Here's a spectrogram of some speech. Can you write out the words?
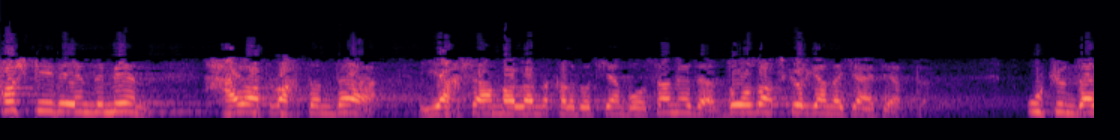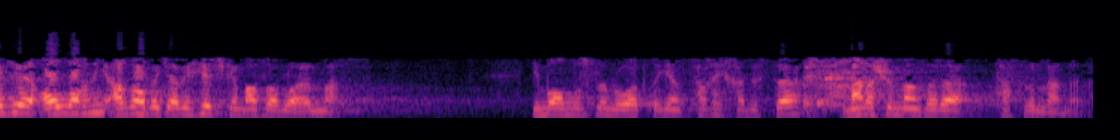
koshkida endi men hayot vaqtimda yaxshi amallarni qilib o'tgan bo'lsam edi, do'zaxni ko'rgandan keyin aytayapti. U kundagi Allohning azobi kabi hech kim azoblay olmas." Imom Muslim rivoyat qilgan sahih hadisda mana shu manzara tasvirlanadi.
